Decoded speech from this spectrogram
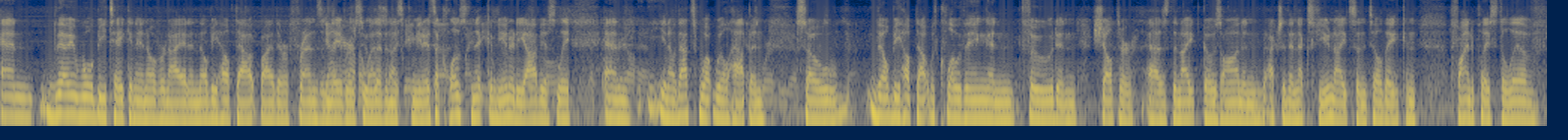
And they will be taken in overnight and they'll be helped out by their friends and Down neighbors who live in this David, community. It's a close knit community, obviously. And, you know, that's what will happen. the, uh, So they'll be helped out with clothing and food and shelter as the night goes on, and actually the next few nights until they can find a place to live.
